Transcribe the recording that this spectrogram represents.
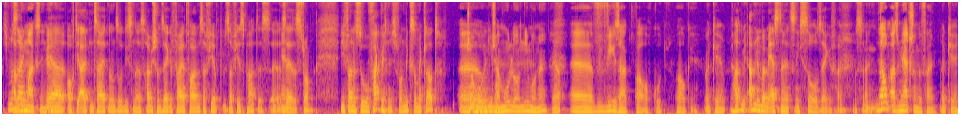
ich muss Aber sagen, du magst ihn, ne? Ja, auch die alten Zeiten und so, dies und das habe ich schon sehr gefeiert, vor allem Saphir, Saphirs Part ist äh, Ja. sehr, sehr strong. Wie fandest du, frag mich nicht, von Mixo McCloud? Äh, Jamul, Nimo. Jamul und Nimo, ne? Ja, Äh, wie, wie gesagt, war auch gut. War okay. okay. Hat, mir- hat mir beim ersten jetzt nicht so sehr gefallen, muss sagen. Doch, also mir hat schon gefallen. Okay.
